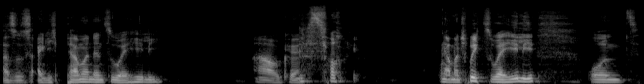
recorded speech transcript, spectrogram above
also ist eigentlich permanent Suaheli. Ah, okay. Sorry. Ja, man spricht Suaheli und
